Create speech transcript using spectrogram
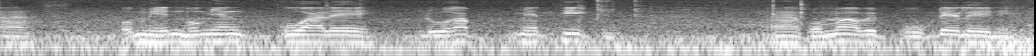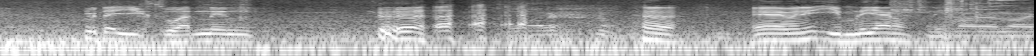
อ่าผมเห็นผมยังกลัวเลย ดูครับเม็ดพริก อ่าผมเอาไปปลูกได้เลยนี่ได้อีกสวนหนึ่งอร่อยเอ้ยวันนี้อิ่มหรือยังนี่อร่อยอร่อย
